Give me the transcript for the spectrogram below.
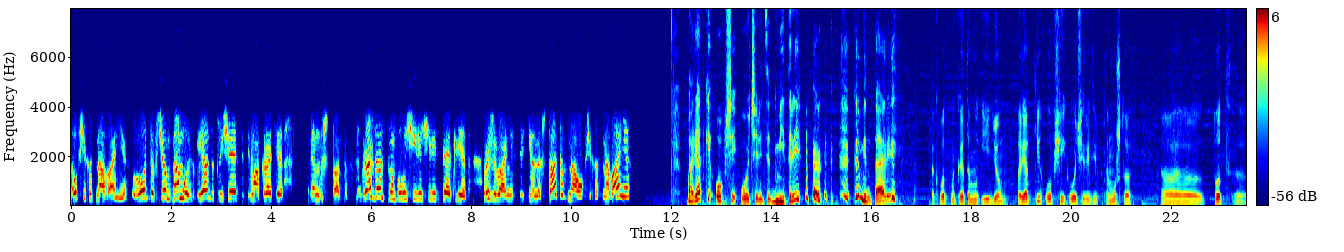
общих основаниях. Вот в чем, на мой взгляд, заключается демократия Соединенных Штатов. Гражданство мы получили через пять лет проживания в Соединенных Штатах на общих основаниях в порядке общей очереди. Дмитрий, комментарий. Так вот, мы к этому и идем. В порядке общей очереди, потому что э, тот э,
